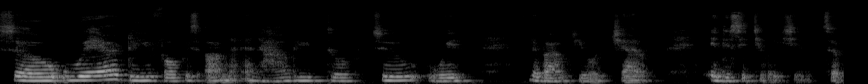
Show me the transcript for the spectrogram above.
So, where do you focus on and how do you talk to, with, and about your child in the situation? So,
